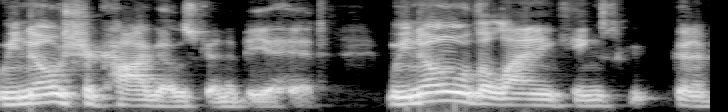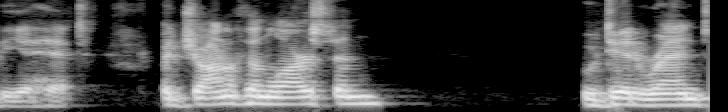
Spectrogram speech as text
We know Chicago's going to be a hit. We know The Lion King's going to be a hit. But Jonathan Larson, who did Rent,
